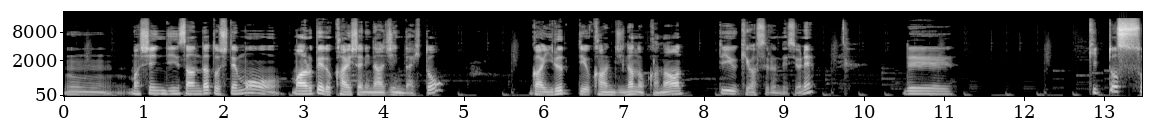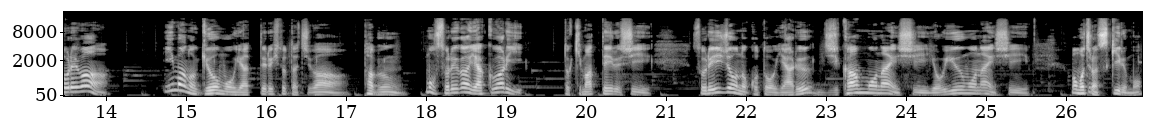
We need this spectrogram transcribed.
うん、まあ、新人さんだとしても、まあ、ある程度会社に馴染んだ人がいるっていう感じなのかなっていう気がするんですよね。で、きっとそれは、今の業務をやってる人たちは、多分、もうそれが役割と決まっているし、それ以上のことをやる時間もないし、余裕もないし、まあ、もちろんスキルも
